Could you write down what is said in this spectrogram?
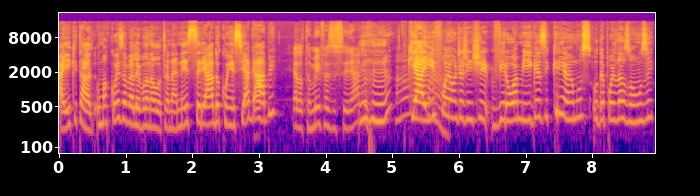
aí que tá, uma coisa vai levando a outra, né? Nesse seriado eu conheci a Gabi, Ela também faz o seriado? uhum, Ah. que aí foi onde a gente virou amigas e criamos o Depois das 11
